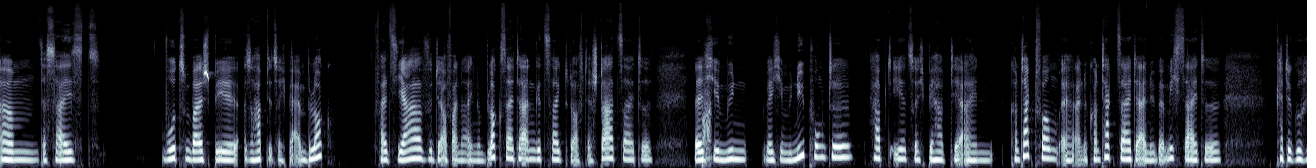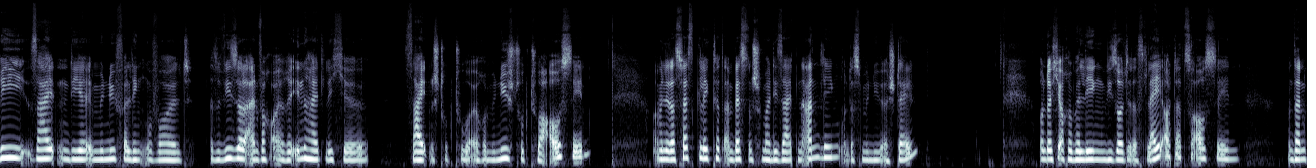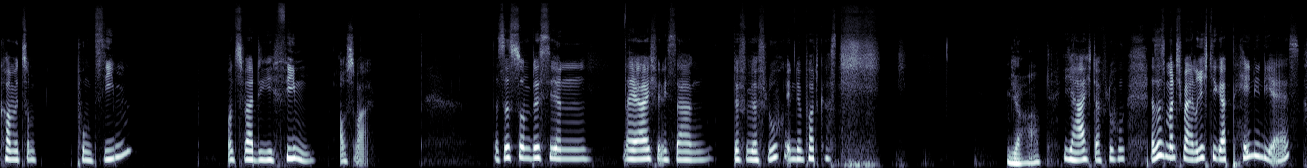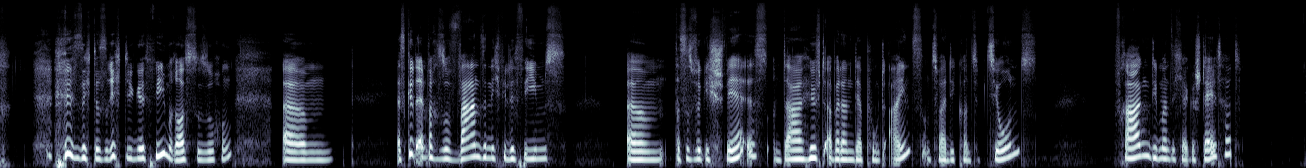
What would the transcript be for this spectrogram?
Ähm, das heißt, wo zum Beispiel, also habt ihr zum Beispiel einen Blog? Falls ja, wird er auf einer eigenen Blogseite angezeigt oder auf der Startseite. Welche, Menü, welche Menüpunkte habt ihr? Zum Beispiel habt ihr ein Kontaktform, äh, eine Kontaktseite, eine Über mich-Seite, Kategorieseiten, die ihr im Menü verlinken wollt. Also wie soll einfach eure inhaltliche Seitenstruktur, eure Menüstruktur aussehen? Und wenn ihr das festgelegt habt, am besten schon mal die Seiten anlegen und das Menü erstellen. Und euch auch überlegen, wie sollte das Layout dazu aussehen. Und dann kommen wir zum Punkt 7. Und zwar die Theme-Auswahl. Das ist so ein bisschen, naja, ich will nicht sagen, dürfen wir fluchen in dem Podcast? Ja, Ja, ich darf fluchen. Das ist manchmal ein richtiger Pain in the Ass, sich das richtige Theme rauszusuchen. Ähm, es gibt einfach so wahnsinnig viele Themes, ähm, dass es wirklich schwer ist. Und da hilft aber dann der Punkt 1, und zwar die Konzeptionsfragen, die man sich ja gestellt hat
